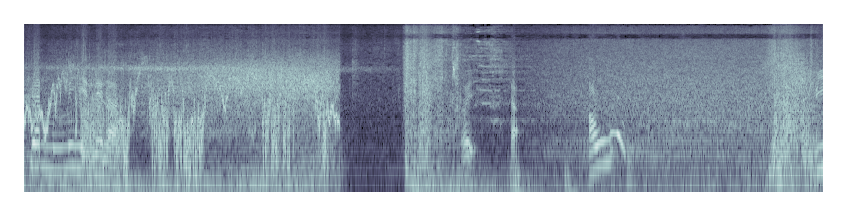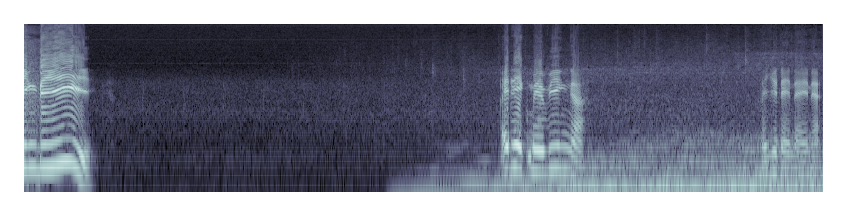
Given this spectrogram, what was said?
เพื่อนมึงไม่เห็นเลยเหรอ เฮ้ย เอา วิ่งดีไอเด็กไม่วิ่งอะแล้วอยู่ไหนไหนๆเนี่ย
